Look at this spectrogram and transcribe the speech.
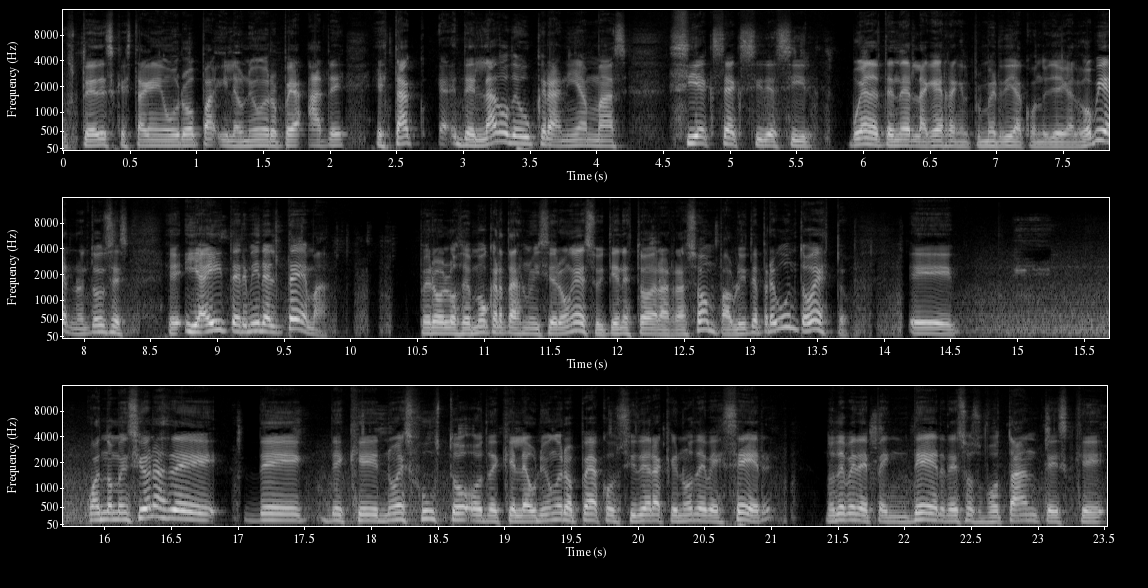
Ustedes que están en Europa y la Unión Europea está del lado de Ucrania, más sí es sexy decir, voy a detener la guerra en el primer día cuando llegue al gobierno. Entonces, eh, y ahí termina el tema. Pero los demócratas no hicieron eso y tienes toda la razón, Pablo. Y te pregunto esto. Eh, cuando mencionas de, que no es justo o de que la Unión Europea considera que no debe ser, no debe depender de esos votantes que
